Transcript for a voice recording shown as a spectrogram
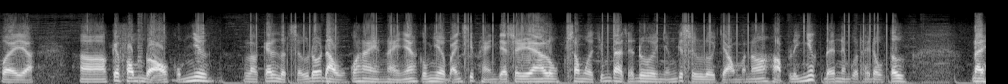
về uh, cái phong độ cũng như là cái lịch sử đối đầu của hai này nhé cũng như bảng xếp hạng giải Serie A luôn. Xong rồi chúng ta sẽ đưa những cái sự lựa chọn mà nó hợp lý nhất để anh em có thể đầu tư. Đây.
